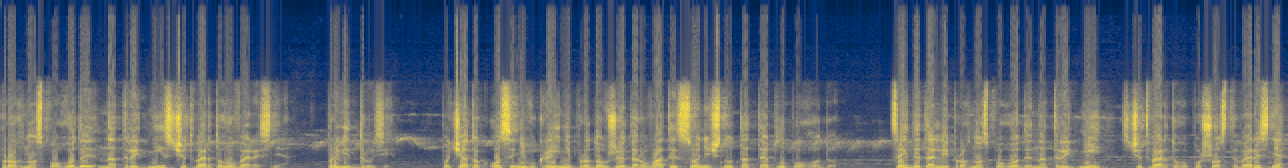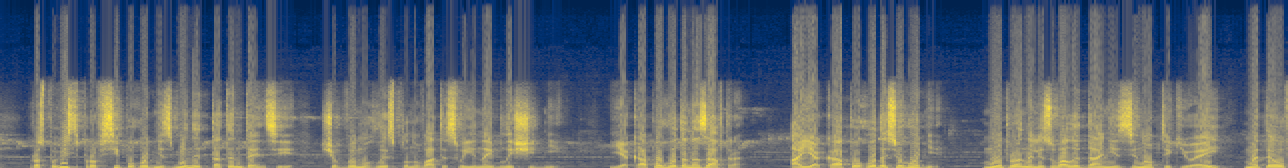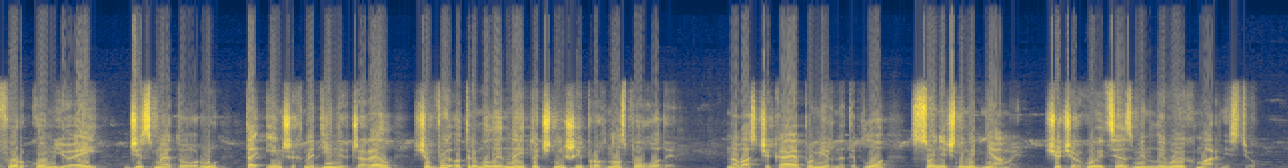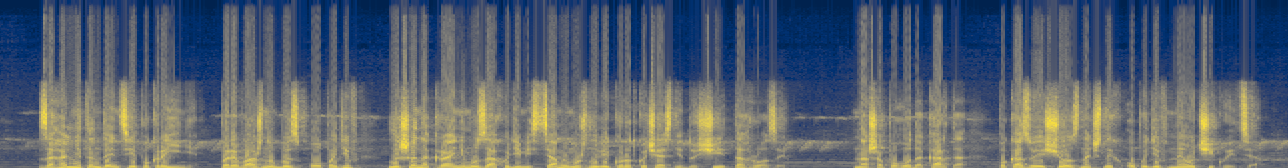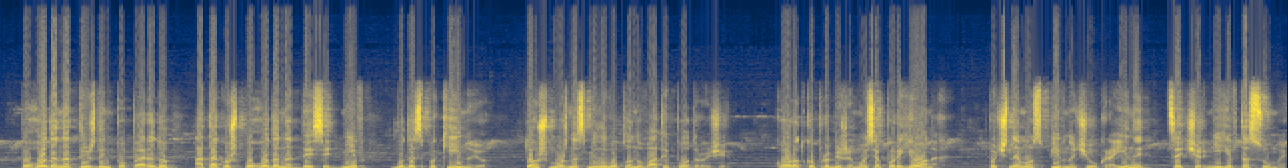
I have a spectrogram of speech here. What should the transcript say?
Прогноз погоди на три дні з 4 вересня. Привіт, друзі! Початок осені в Україні продовжує дарувати сонячну та теплу погоду. Цей детальний прогноз погоди на три дні з 4 по 6 вересня розповість про всі погодні зміни та тенденції, щоб ви могли спланувати свої найближчі дні. Яка погода на завтра? А яка погода сьогодні? Ми проаналізували дані з Synoptic.ua, Meteofor.com.ua, GISMETEO.ru та інших надійних джерел, щоб ви отримали найточніший прогноз погоди. На вас чекає помірне тепло з сонячними днями, що чергуються з мінливою хмарністю. Загальні тенденції по країні переважно без опадів, лише на крайньому заході місцями можливі короткочасні дощі та грози. Наша погода карта показує, що значних опадів не очікується. Погода на тиждень попереду, а також погода на 10 днів буде спокійною, тож можна сміливо планувати подорожі. Коротко пробіжимося по регіонах. Почнемо з півночі України, це Чернігів та Суми.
